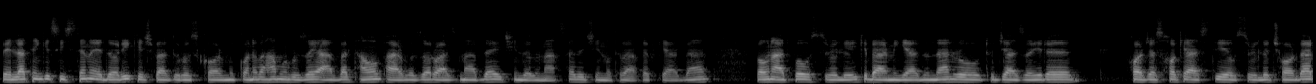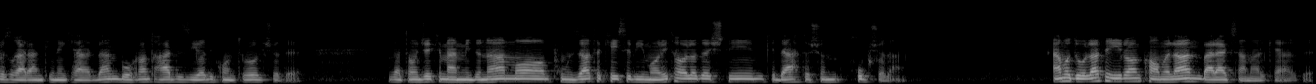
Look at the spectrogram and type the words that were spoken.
به علت اینکه سیستم اداری کشور درست کار می‌کنه و همون روزای اول تمام پروازها رو از مبدع چین به مقصد چین متوقف کردن و اون اتباع استرالیایی که برمیگردوندن رو تو جزایر خارج از خاک اصلی استرالیا 14 روز قرنطینه کردن بحران تا حد زیادی کنترل شده. و تا اونجایی که من می‌دونم ما 15 تا کیس بیماری تا حالا داشتیم که 10 تاشون خوب شدن. اما دولت ایران کاملا برعکس عمل کرده.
